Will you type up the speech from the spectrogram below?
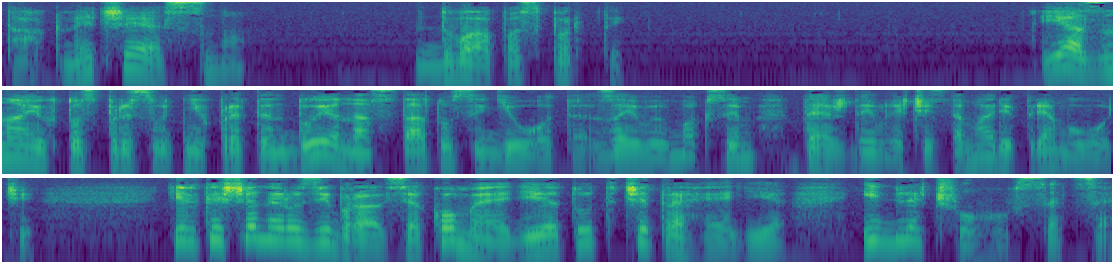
Так нечесно. Два паспорти. Я знаю, хто з присутніх претендує на статус ідіота, заявив Максим, теж дивлячись Тамарі прямо в очі. Тільки ще не розібрався, комедія тут чи трагедія, і для чого все це.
